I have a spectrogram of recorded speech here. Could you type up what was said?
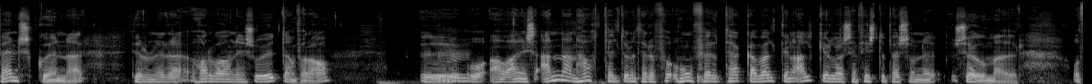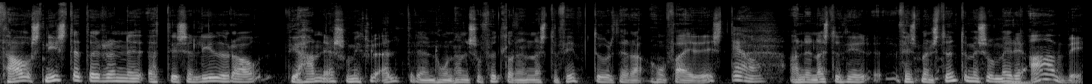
benskuðnar þegar hún er að horfa á hann eins og utanfrá uh, mm. og á aðeins annan hátt heldur hún þegar hún fer að taka völdin algjörlega sem fyrstu personu sögumæður og þá snýst þetta í rauninni þetta sem líður á því hann er svo miklu eldri en hún, hann er svo fullorinn næstum 50 þegar hún fæðist. Já. hann er næstum því, finnst mann stundum eins og meiri afi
